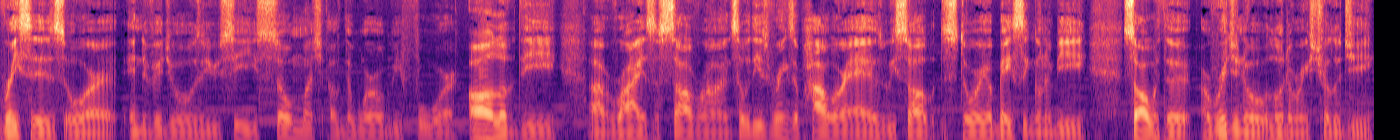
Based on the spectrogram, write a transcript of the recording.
races or individuals. You see so much of the world before all of the uh, rise of Sauron. So these rings of power, as we saw with the story, are basically going to be saw with the original Lord of the Rings trilogy,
